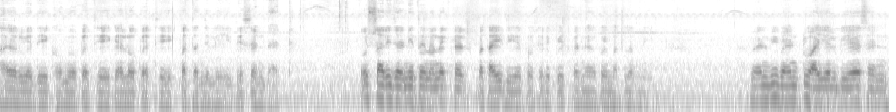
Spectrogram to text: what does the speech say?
Ayurvedic homeopathic allopathic Patanjali this and that उस सारी जर्नी तो इन्होंने खैर बताई दी है तो उसे रिपीट करने का कोई मतलब नहीं। When we went to ILBS and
